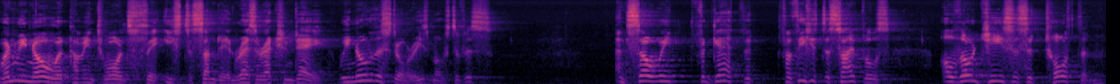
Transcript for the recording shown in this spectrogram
when we know we're coming towards, say, Easter Sunday and Resurrection Day, we know the stories, most of us. And so we forget that for these disciples, although Jesus had taught them,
